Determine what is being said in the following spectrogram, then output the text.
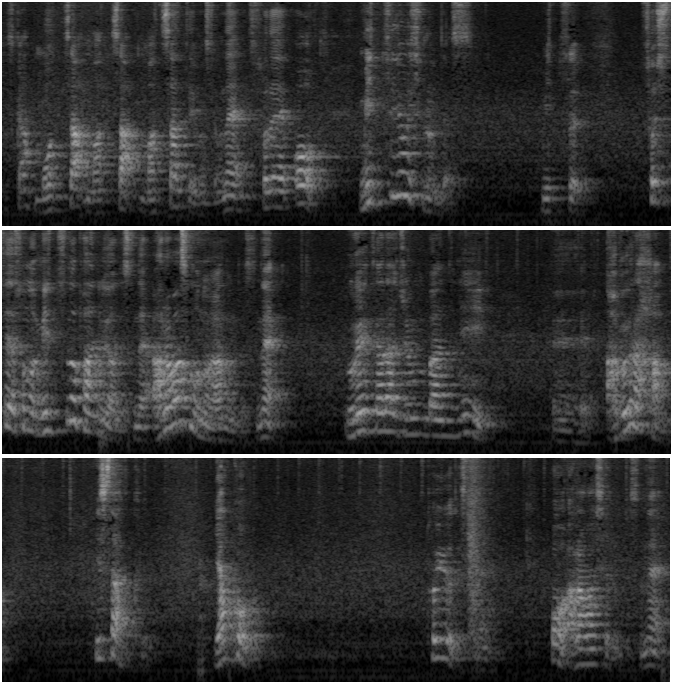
ですか？抹茶抹茶抹茶って言いますよね。それを3つ用意するんです。3つ。そしてその3つのパンにはですね表すものがあるんですね。上から順番に、えー、アブラハムイサクヤコブというですねを表してるんですね。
